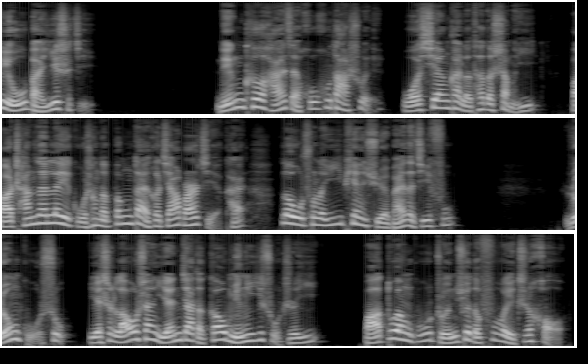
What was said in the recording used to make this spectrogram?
第五百一十集，宁珂还在呼呼大睡。我掀开了他的上衣，把缠在肋骨上的绷带和夹板解开，露出了一片雪白的肌肤。融骨术也是崂山严家的高明医术之一。把断骨准确的复位之后，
